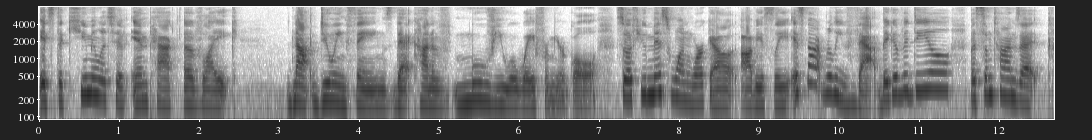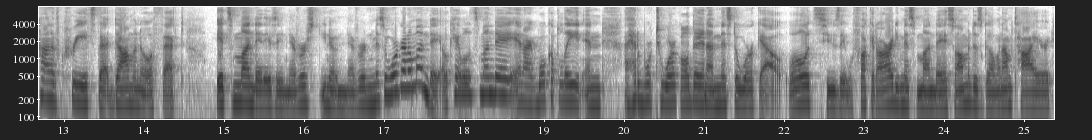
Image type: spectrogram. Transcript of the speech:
it's the cumulative impact of like not doing things that kind of move you away from your goal. So if you miss one workout, obviously it's not really that big of a deal, but sometimes that kind of creates that domino effect. It's Monday. They say never, you know, never miss a workout on Monday. Okay, well it's Monday and I woke up late and I had to work to work all day and I missed a workout. Well, it's Tuesday. Well, fuck it. I already missed Monday, so I'm gonna just go and I'm tired.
